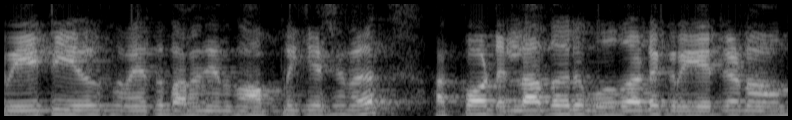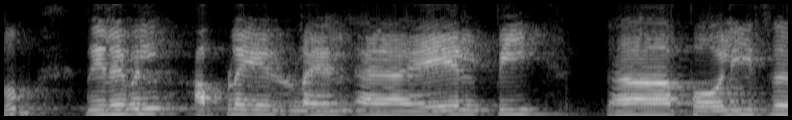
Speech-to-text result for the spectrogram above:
ക്രിയേറ്റ് ചെയ്ത സമയത്ത് പറഞ്ഞിരുന്നു ആപ്ലിക്കേഷന് അക്കൗണ്ട് ഇല്ലാത്തവർ പുതുതായിട്ട് ക്രിയേറ്റ് ചെയ്യണമെന്നും നിലവിൽ അപ്ലൈ ചെയ്തിട്ടുള്ള L A L P police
